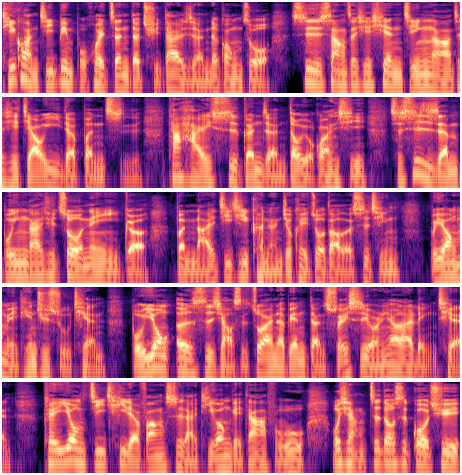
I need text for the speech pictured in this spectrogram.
提款机并不会真的取代人的工作。事实上，这些现金啊，这些交易的本质，它还是跟人都有关系。只是人不应该去做那一个本来机器可能就可以做到的事情，不用每天去数钱，不用二十四小时坐在那边等，随时有人要来领钱，可以用机器的方式来提供给大家服务。我想，这都是过去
